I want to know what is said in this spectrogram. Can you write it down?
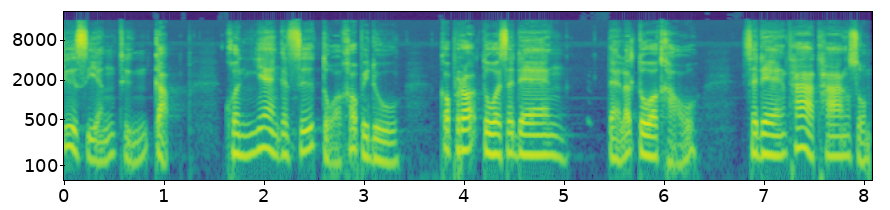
ชื่อเสียงถึงกับ คนแย่งกันซื้อตั๋วเข้าไปดู ก็เพราะตัวแสดง แต่ละตัวเขา แสดงท่าทางสม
